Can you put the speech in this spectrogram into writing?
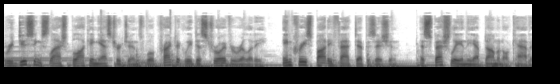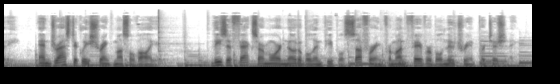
Reducing slash blocking estrogens will practically destroy virility, increase body fat deposition, especially in the abdominal cavity, and drastically shrink muscle volume. These effects are more notable in people suffering from unfavorable nutrient partitioning.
